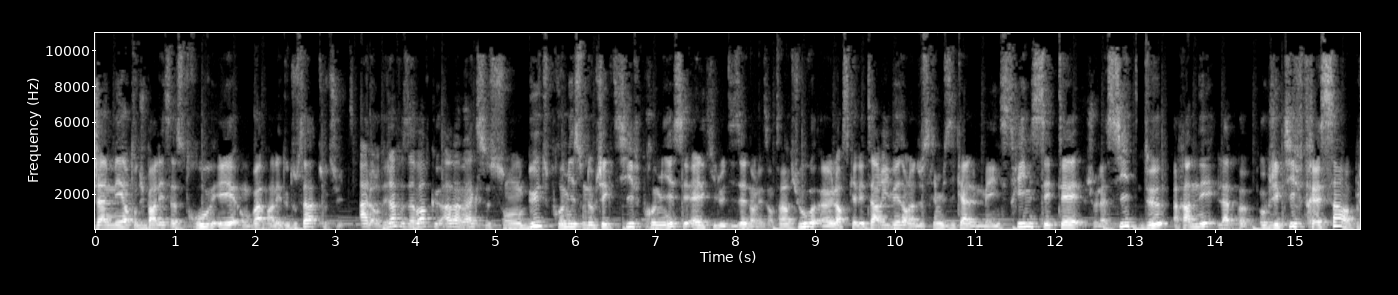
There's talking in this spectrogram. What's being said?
jamais entendu parler, ça se trouve, et on va parler de tout ça tout de suite. Alors déjà, faut savoir que Avamax, son but premier, son objectif premier, c'est elle qui le disait dans les interviews, euh, lorsqu'elle est arrivée dans l'industrie musicale mainstream, c'était, je la cite, de ramener la pop. Objectif très simple.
